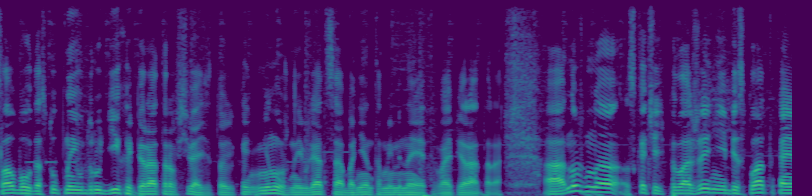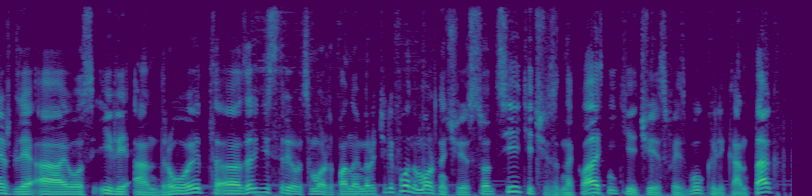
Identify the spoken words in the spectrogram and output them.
слава богу, доступно и у других операторов связи. Только не нужно являться абонентом именно этого оператора. А нужно скачать приложение бесплатно, конечно, для iOS или Android. Э, зарегистрироваться можно по номеру телефона, можно через соцсети, через Одноклассники, через Facebook или Контакт.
